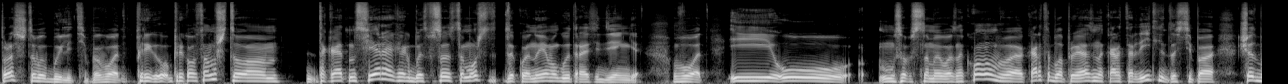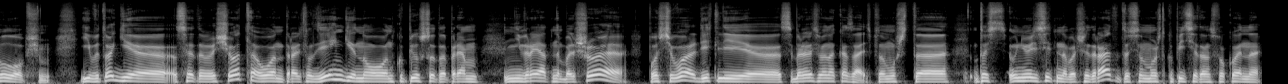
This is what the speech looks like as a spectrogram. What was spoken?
просто чтобы были, типа, вот. При- Прикол в том, что такая атмосфера как бы способствует тому, что ты такой, ну, я могу тратить деньги. Вот. И у, собственно, моего знакомого карта была привязана к карте родителей, то есть, типа, счет был общим. И в итоге с этого счета он тратил деньги, но он купил что-то прям невероятно большое, после чего родители э, собирались его наказать, потому что, то есть, у него действительно большие траты, то есть, он может купить себе там спокойно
